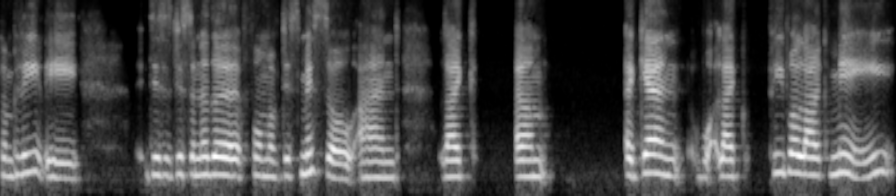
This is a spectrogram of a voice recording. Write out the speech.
completely this is just another form of dismissal. And like um again like people like me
